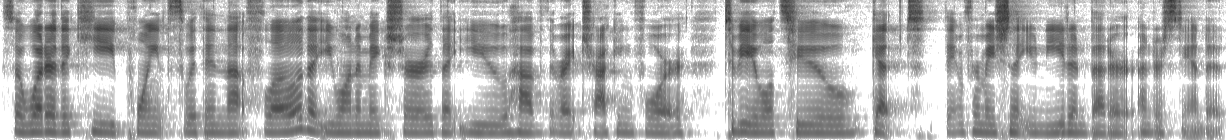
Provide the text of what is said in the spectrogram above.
So what are the key points within that flow that you want to make sure that you have the right tracking for to be able to get the information that you need and better understand it?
